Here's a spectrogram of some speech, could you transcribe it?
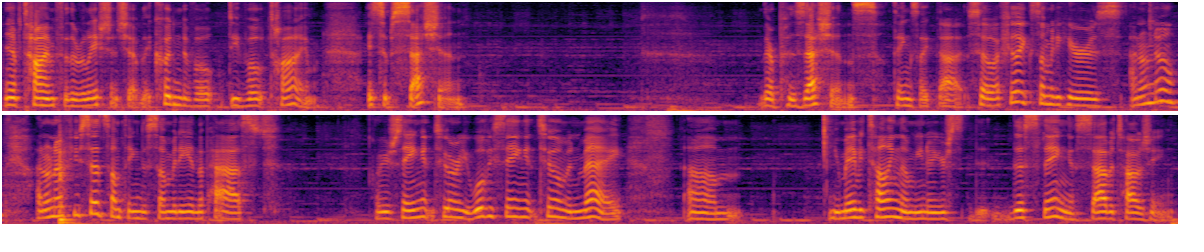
they have time for the relationship. They couldn't devote devote time. It's obsession their possessions, things like that. So I feel like somebody here is, I don't know. I don't know if you said something to somebody in the past, or you're saying it to, or you will be saying it to them in May. Um, you may be telling them, you know, you're this thing is sabotaging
